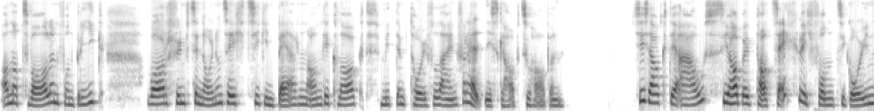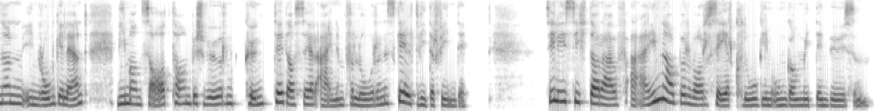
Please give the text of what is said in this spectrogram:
Anna Zwalen von Brieg war 1569 in Bern angeklagt, mit dem Teufel ein Verhältnis gehabt zu haben. Sie sagte aus, sie habe tatsächlich von Zigeunern in Rom gelernt, wie man Satan beschwören könnte, dass er einem verlorenes Geld wiederfinde. Sie ließ sich darauf ein, aber war sehr klug im Umgang mit dem Bösen.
